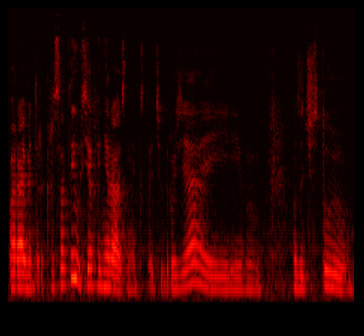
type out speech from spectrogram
параметры красоты, у всех они разные, кстати, друзья, и мы зачастую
